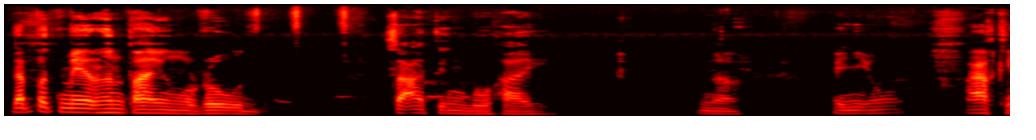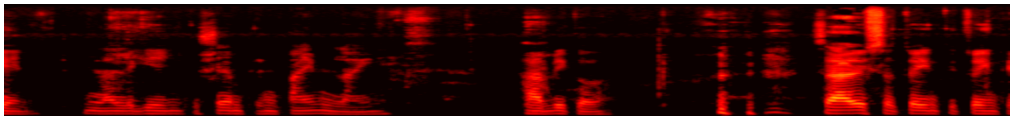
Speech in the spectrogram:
dapat meron tayong road sa ating buhay. No? And yung akin, nilalagyan ko syempre yung timeline. Sabi ko, sabi sa 2025,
